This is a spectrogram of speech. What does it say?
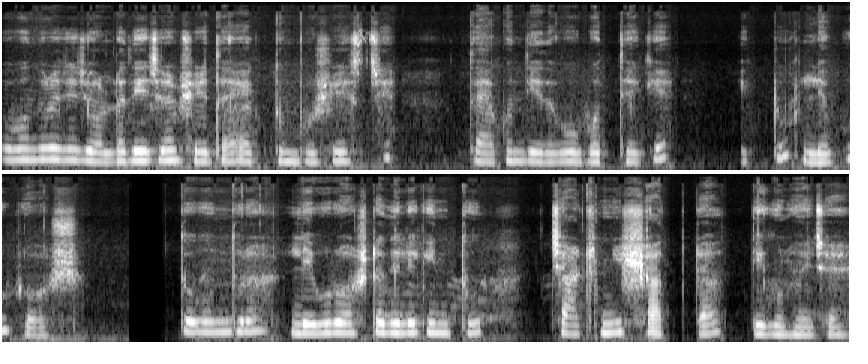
তো বন্ধুরা যে জলটা দিয়েছিলাম সেটা একদম বসে এসছে, তো এখন দিয়ে দেবো উপর থেকে একটু লেবুর রস। তো বন্ধুরা, লেবুর রসটা দিলে কিন্তু চাটনির স্বাদটা দ্বিগুণ হয়ে যায়।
